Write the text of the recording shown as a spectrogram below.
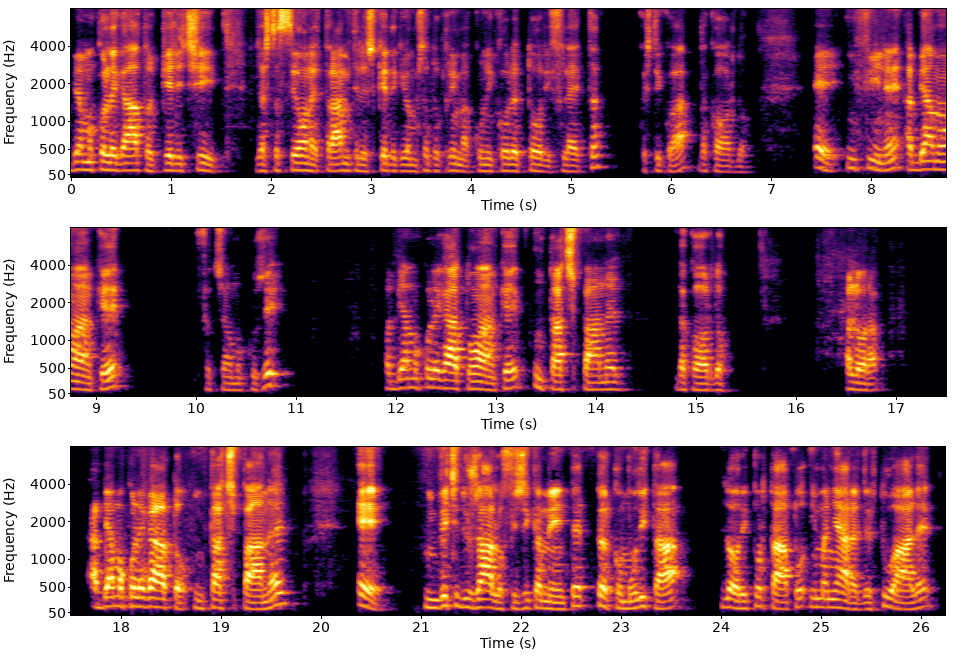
abbiamo collegato il PLC, la stazione tramite le schede che abbiamo mostrato prima con i collettori flat, questi qua, d'accordo? E infine abbiamo anche, facciamo così, abbiamo collegato anche un touch panel, d'accordo? Allora, abbiamo collegato un touch panel e invece di usarlo fisicamente, per comodità, l'ho riportato in maniera virtuale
